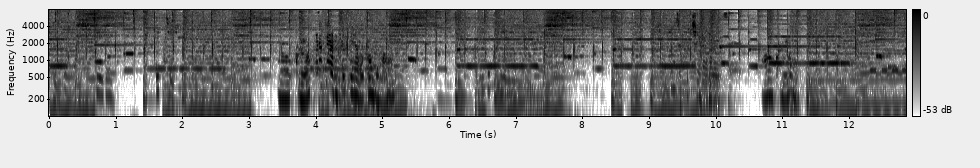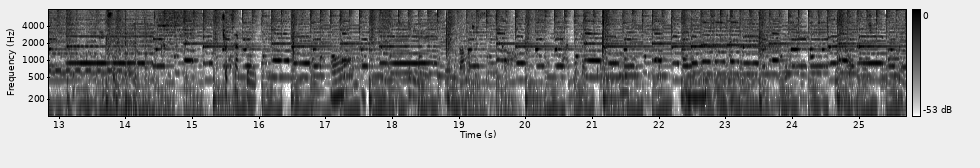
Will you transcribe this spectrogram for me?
그리고 속질은 백색질이에요. 어, 그래요? 헤르피아 리셋이는 어떤 건가요? 회색질 신분색 고치라고 했어요. 아, 그래요? 싹 들고 어. 이게 두 개로 나눠져 있으니까 반대가 있고 후면가 있는데 네. 이렇게 분사가 돼가지고 후면이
